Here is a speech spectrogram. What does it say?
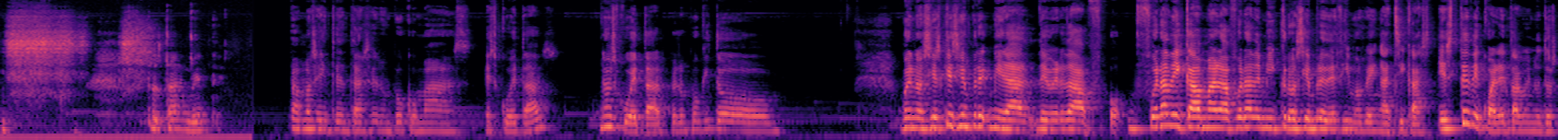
Totalmente. Vamos a intentar ser un poco más escuetas. No escuetas, pero un poquito... Bueno, si es que siempre, mira, de verdad, fu- fuera de cámara, fuera de micro, siempre decimos, venga, chicas, este de 40 minutos.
